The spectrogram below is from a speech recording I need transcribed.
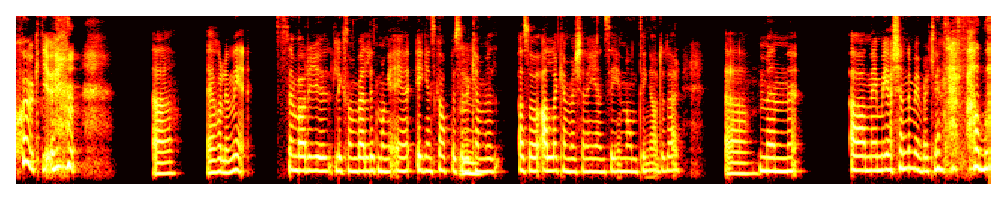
sjukt ju. ja, jag håller med. Sen var det ju liksom väldigt många e- egenskaper så Mm. det kan väl, alltså alla kan väl känna igen sig i någonting av det där. Ja. Men, ja nej men jag kände mig verkligen träffad.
